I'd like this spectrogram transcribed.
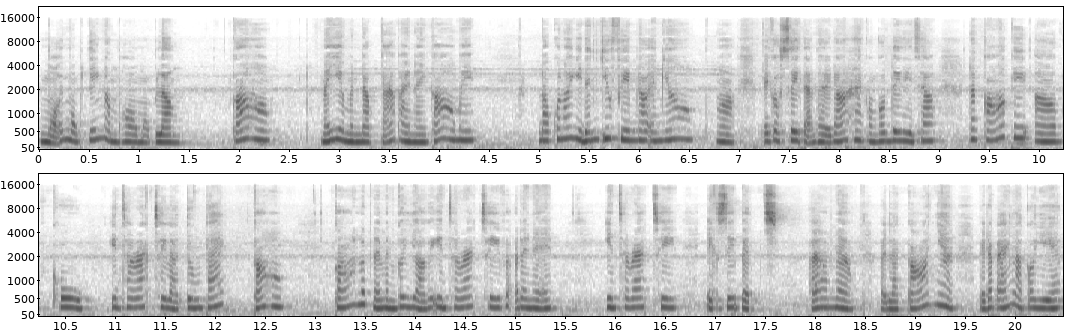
mỗi một tiếng đồng hồ một lần có không? Nãy giờ mình đọc cả bài này có không em? Đâu có nói gì đến chiếu phim đâu em nhớ không? À, để câu C tạm thời đó hai còn câu D thì sao? Nó có cái uh, khu interactive là tương tác có không? Có lúc nãy mình có dò cái interactive ở đây nè em. Interactive exhibits phải không nào? Vậy là có nha. Vậy đáp án là câu gì em?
